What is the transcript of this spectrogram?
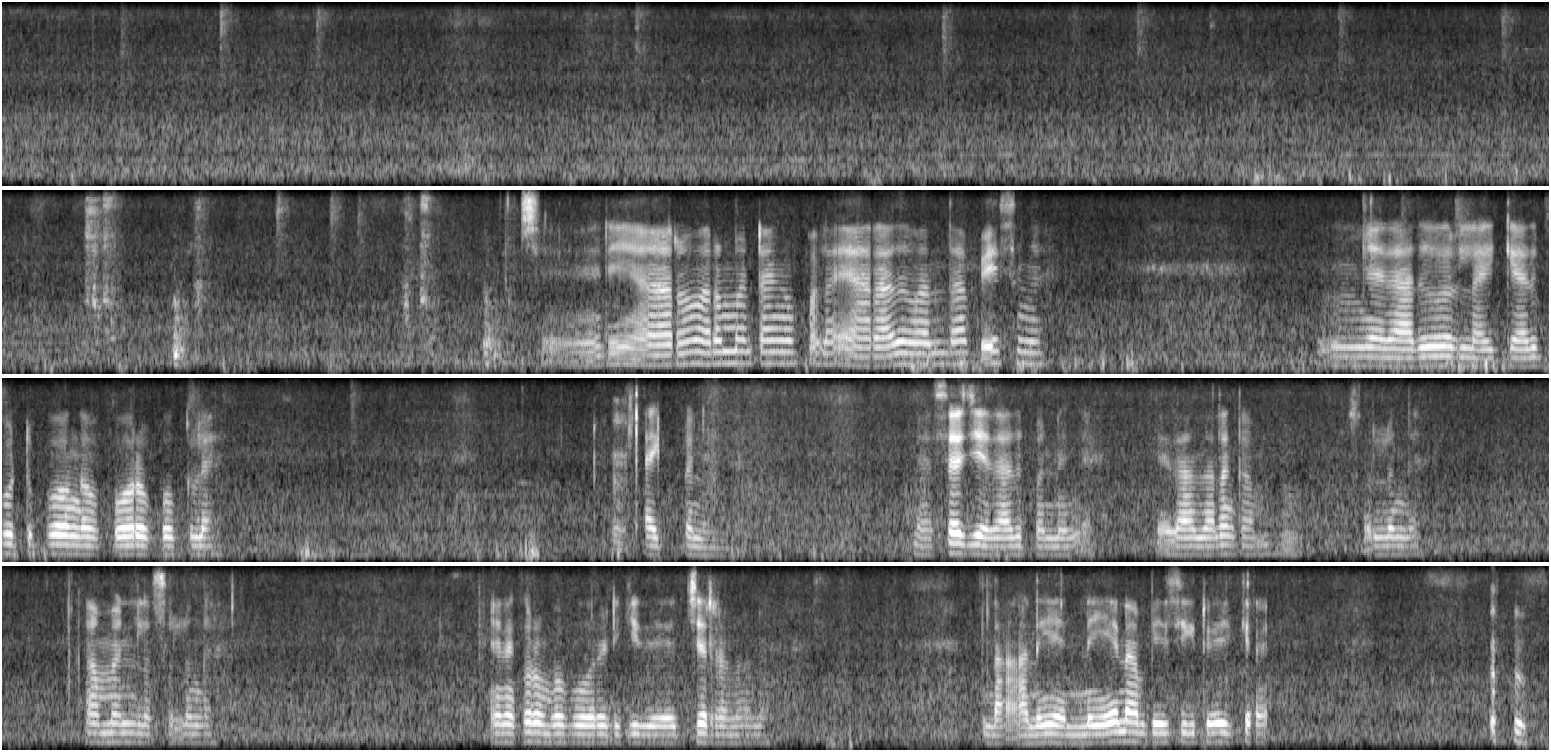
சரி யாரும் வரமாட்டாங்க போல. யாராவது வந்தால் பேசுங்க. ஏதாவது ஒரு லைக்காவது போட்டு போங்க போகிற போக்கில். லைக் பண்ணுங்க. மெசேஜ் ஏதாவது பண்ணுங்க. எதாக இருந்தாலும் கம் சொல்லுங்கள் கமெண்டில் சொல்லுங்கள் எனக்கும் ரொம்ப போர் அடிக்குது. வச்சிடுறேன் நான். நானும் என்னையே நான் பேசிக்கிட்டு வைக்கிறேன். Ha ha.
